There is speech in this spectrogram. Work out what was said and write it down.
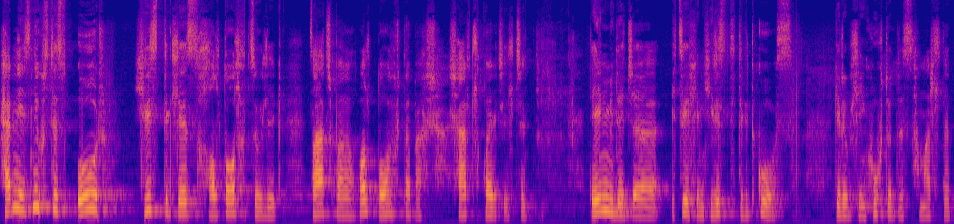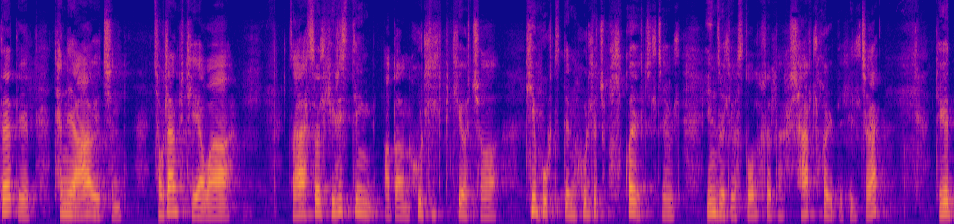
Харин эзний хүслээс өөр христэглээс холдуулах зүйлийг зааж байгаа бол дуулууртай байх шаардлагагүй гэж хэлж байна. Тэгээ энэ мэдээж э, эцэг их нь христ итгэдэггүй бас гэр бүлийн хүүхдүүдээс хамааралтай те. Тэгээд таны аав ээж нь цуглаанд битгий яваа. За эсвэл христийн одоо хөрлөлд битгий очоо тийм хүүхдтэй нь хөрлөж болохгүй гэж хэлж байвал энэ зүйлийг бас дуулууршаад байх шаардлагагүй гэдгийг хэлж байгаа. Тэгээд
